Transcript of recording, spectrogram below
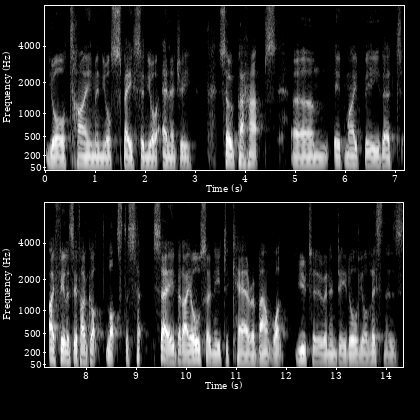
your time and your space and your energy. So, perhaps um, it might be that I feel as if I've got lots to say, but I also need to care about what you two and indeed all your listeners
